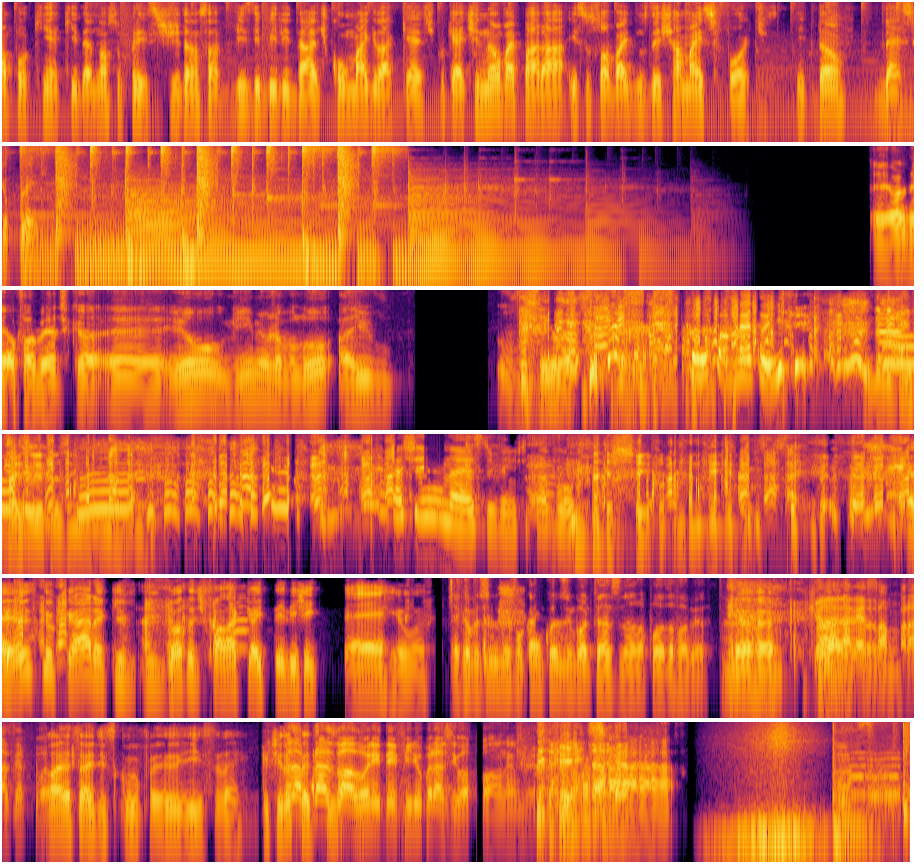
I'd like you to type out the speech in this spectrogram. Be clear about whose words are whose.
Speaker 1: um pouquinho aqui do nosso prestígio, da nossa visibilidade com o MaglaCast, porque a gente não vai parar, isso só vai nos deixar mais fortes. Então, desce o play.
Speaker 2: É, ordem alfabética. É, eu, Gui, meu Javulu, aí você e o Léo.
Speaker 3: Alfabeto aí.
Speaker 4: Ainda bem que quem faz letras, hein?
Speaker 3: Achei honesto, gente. Tá bom.
Speaker 4: Achei.
Speaker 1: É esse o cara que, que gosta de falar que é inteligentérrimo.
Speaker 2: É que eu preciso me focar em coisas importantes, não na porra do alfabeto.
Speaker 1: Aham.
Speaker 5: Caralho,
Speaker 4: tá
Speaker 5: essa frase é foda.
Speaker 1: Olha só, desculpa. Isso, vai.
Speaker 5: Cada frase do. Alone define o Brasil atual, né?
